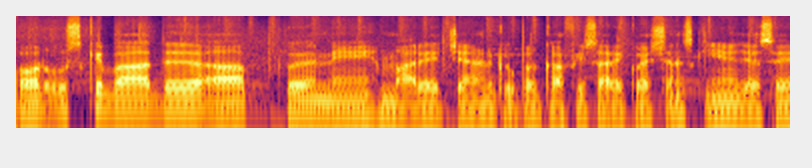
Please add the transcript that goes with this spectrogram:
और उसके बाद आपने हमारे चैनल के ऊपर काफ़ी सारे क्वेश्चंस किए हैं जैसे,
